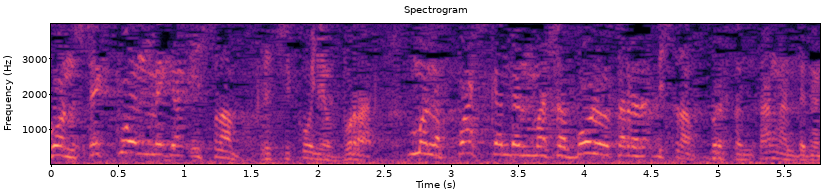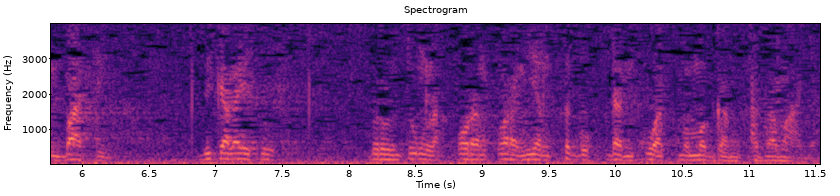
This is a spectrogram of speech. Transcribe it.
Konsekuen megang Islam, risikonya berat. Melepaskan dan masa bodoh terhadap Islam bertentangan dengan batin. Dikala itu Beruntunglah orang-orang yang teguh dan kuat memegang agamanya.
